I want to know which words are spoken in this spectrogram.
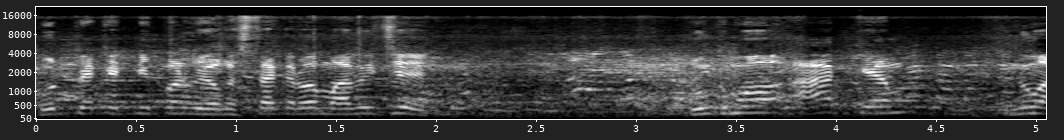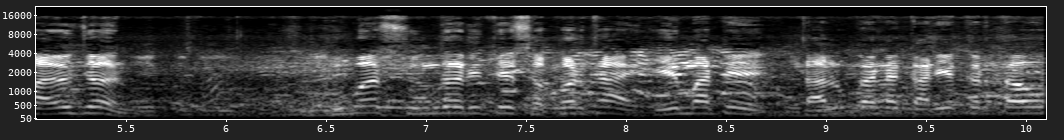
ફૂડ પેકેટની પણ વ્યવસ્થા કરવામાં આવી છે. ટૂંકમાં આ કેમ્પનું આયોજન ખૂબ જ સુંદર રીતે સફળ થાય એ માટે તાલુકાના કાર્યકર્તાઓ,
